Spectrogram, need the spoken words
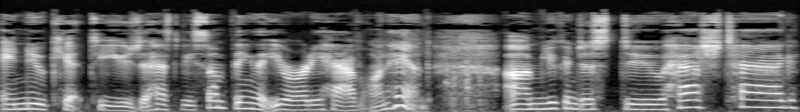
a new kit to use. It has to be something that you already have on hand. Um, you can just do hashtag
